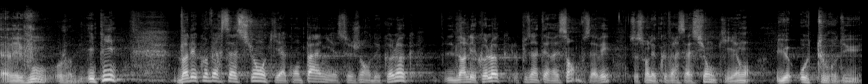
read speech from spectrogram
avec vous aujourd'hui. Et puis, dans les conversations qui accompagnent ce genre de colloque, dans les colloques le plus intéressant, vous savez, ce sont les conversations qui ont lieu autour du,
